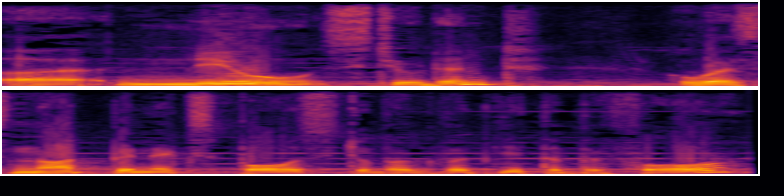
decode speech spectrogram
a new student who has not been exposed to Bhagavad Gita before,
